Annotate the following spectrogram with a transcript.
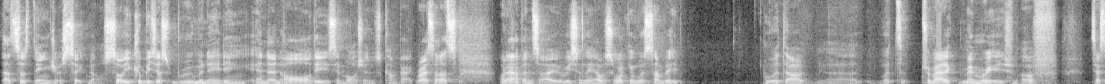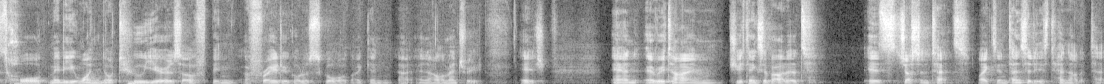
that's a dangerous signal. So you could be just ruminating, and then all these emotions come back, right? So that's what happens. I recently I was working with somebody with uh, uh with traumatic memories of just whole maybe one or two years of being afraid to go to school, like in uh, in elementary age, and every time she thinks about it, it's just intense. Like the intensity is ten out of ten.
